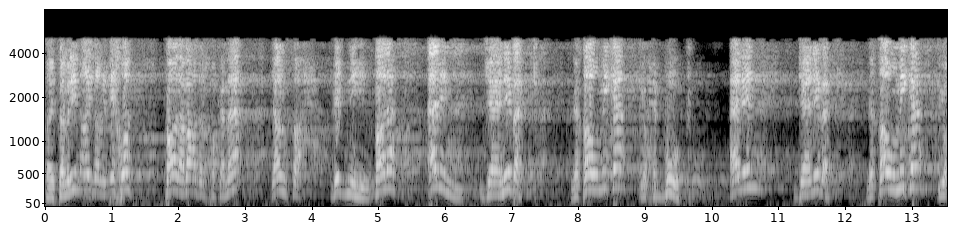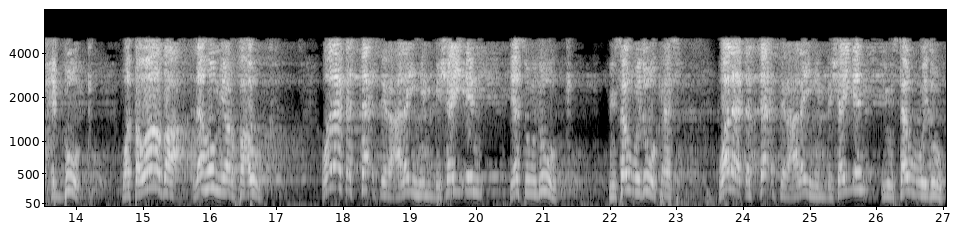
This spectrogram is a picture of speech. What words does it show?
طيب تمرين أيضا للإخوة. قال بعض الحكماء ينصح لابنه. قال ألن جانبك لقومك يحبوك. ألن جانبك. لقومك يحبوك. وتواضع لهم يرفعوك. ولا تستأثر عليهم بشيء يسودوك. يسودوك أسف. ولا تستأثر عليهم بشيء يسودوك.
